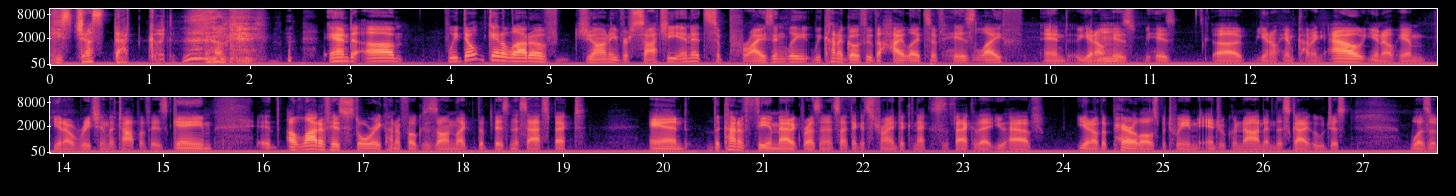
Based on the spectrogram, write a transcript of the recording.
he's just that good. Okay. And um we don't get a lot of Johnny Versace in it surprisingly. We kind of go through the highlights of his life and you know his his uh, you know him coming out, you know him, you know reaching the top of his game. It, a lot of his story kind of focuses on like the business aspect, and the kind of thematic resonance I think it's trying to connect is the fact that you have you know the parallels between Andrew Cunanan and this guy who just was a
